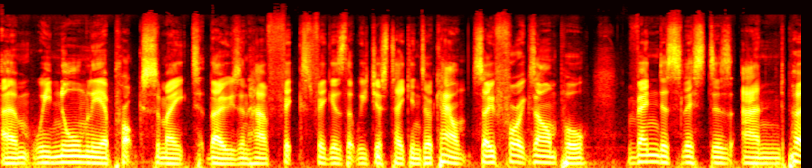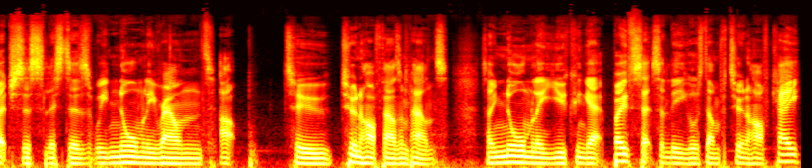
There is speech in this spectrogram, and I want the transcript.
um, we normally approximate those and have fixed figures that we just take into account. So, for example, vendor solicitors and purchaser solicitors, we normally round up to two and a half thousand pounds. So normally you can get both sets of legals done for two and a half k.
